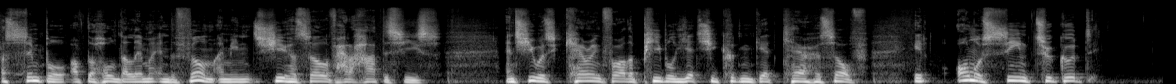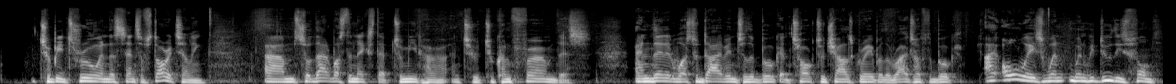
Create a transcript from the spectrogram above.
a symbol of the whole dilemma in the film. I mean, she herself had a heart disease and she was caring for other people, yet she couldn't get care herself. It almost seemed too good to be true in the sense of storytelling. Um, so that was the next step to meet her and to, to confirm this. And then it was to dive into the book and talk to Charles Graeber, the writer of the book. I always, when, when we do these films,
